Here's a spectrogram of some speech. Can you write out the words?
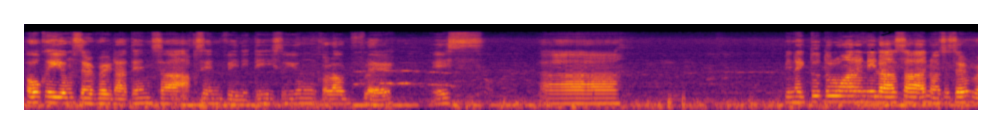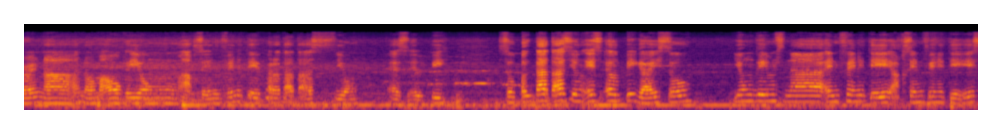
okay yung server natin sa Axie Infinity. So, yung Cloudflare is ah pinagtutulungan na nila sa ano sa server na ano ma-okay yung Axie Infinity para tataas yung SLP. So pag tataas yung SLP guys, so yung games na Infinity, Axie Infinity is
